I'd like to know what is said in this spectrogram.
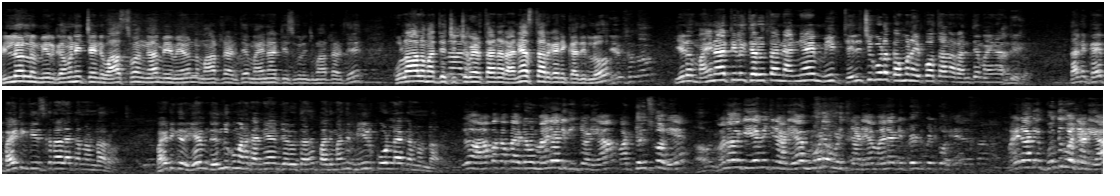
పిల్లోళ్ళు మీరు గమనించండి వాస్తవంగా మేము ఏమన్నా మాట్లాడితే మైనార్టీస్ గురించి మాట్లాడితే కులాల మధ్య చిచ్చు పెడతానని అనేస్తారు కానీ కదిరిలో. ఈడ మైనార్టీలకు జరుగుతాండి అన్యాయం మీకు తెలిసి కూడా గమ్మున అయిపోతున్నారు అంతే మైనార్టీలు. దాన్ని బయటికి తీసుకురాలేకన్నా ఉన్నారు. బయటికి ఏం ఎందుకు మనకు అన్యాయం జరుగుతుంది? పది మంది మీరు కూడా లేకుండా ఉన్నారు మైనార్టీకి ఇచ్చినాడియా వాడు తెలుసుకొని. మనోళ్ళకి ఏమి ఇచ్చినాడియా మూడే మూడు ఇచ్చినాడియా మైనార్టీ బెల్ట్ పెట్టుకొని మైనార్టీకి గొంతుకు వచ్చాడియా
